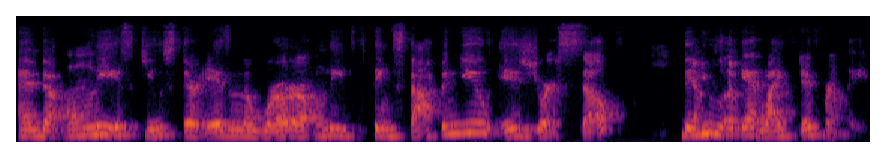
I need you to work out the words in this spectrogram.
and the only excuse there is in the world or only thing stopping you is yourself, then yeah. you look at life differently.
